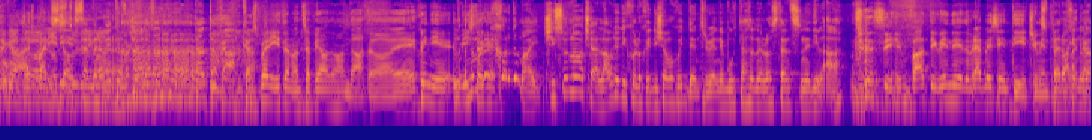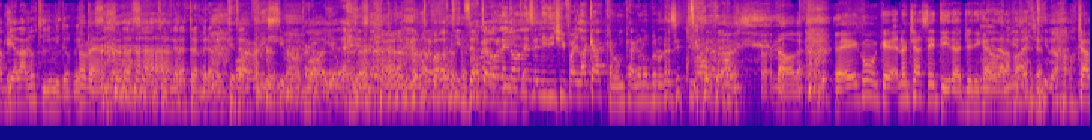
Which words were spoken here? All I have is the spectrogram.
cagato è sparito. Sì, sta veramente facendo tanta, tanta È cacca. sparito, non sappiamo dove è andato. E quindi, Non visto me lo che. ricordo mai ci sono, cioè l'audio di quello che diciamo qui dentro viene buttato nello stanzone di là? sì, infatti, quindi dovrebbe sentirci mentre Spero che la non abbia l'ano timido perché Va bene. sennò adesso tornerà tra veramente tantissimo. Boia, traumatizzato. Come con le donne se gli dici fai la cacca non cagano per una settimana. no? Vabbè. Eh, comunque non ci ha sentito a giudicare No, dalla faccia. no. Ciao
